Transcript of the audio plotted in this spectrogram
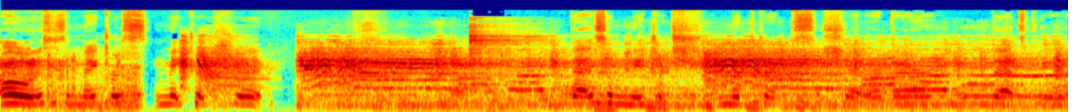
Oh, this is some Matrix Matrix shit. That is some Matrix Matrix shit right there. That's cool.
